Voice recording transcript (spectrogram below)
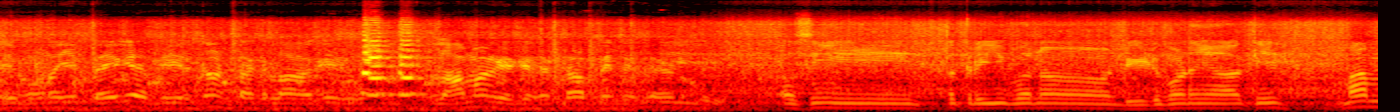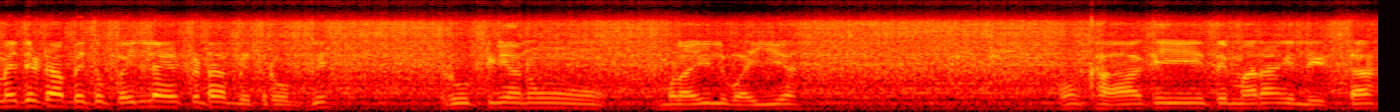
ਤੇ ਹੁਣ ਇਹ ਬਹਿ ਗਿਆ ਫੇਰ ਘੰਟਾ ਕੁ ਲਾ ਕੇ ਲਾਵਾਂਗੇ ਕਿਸੇ ਢਾਬੇ ਤੇ ਬੈਠ ਅਸੀਂ ਤਕਰੀਬਨ ਡੀਡ ਬਣੇ ਆ ਕੇ। ਮਾਮੇ ਦੇ ਢਾਬੇ ਤੋਂ ਪਹਿਲਾਂ ਇੱਕ ਢਾਬੇ ਤੇ ਰੁਕ ਗਏ। ਰੋਟੀਆਂ ਨੂੰ ਮਲਾਈ ਲਵਾਈ ਆ। ਹੁਣ ਖਾ ਕੇ ਤੇ ਮਾਰਾਂਗੇ ਲੇਟਾ।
